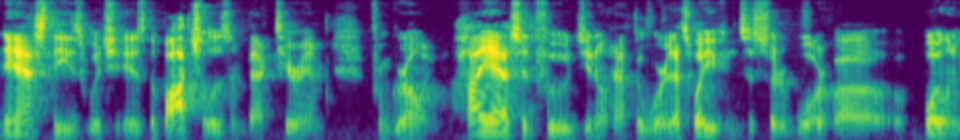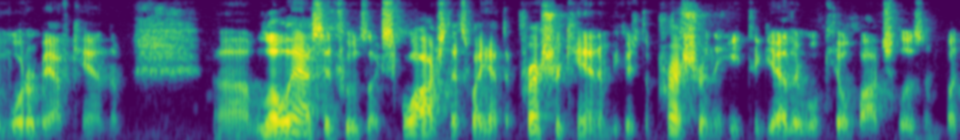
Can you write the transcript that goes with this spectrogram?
nasties, which is the botulism bacterium, from growing. High acid foods, you don't have to worry. That's why you can just sort of water, uh, boiling water bath can them. Uh, low acid foods like squash, that's why you have to pressure can them because the pressure and the heat together will kill botulism, but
